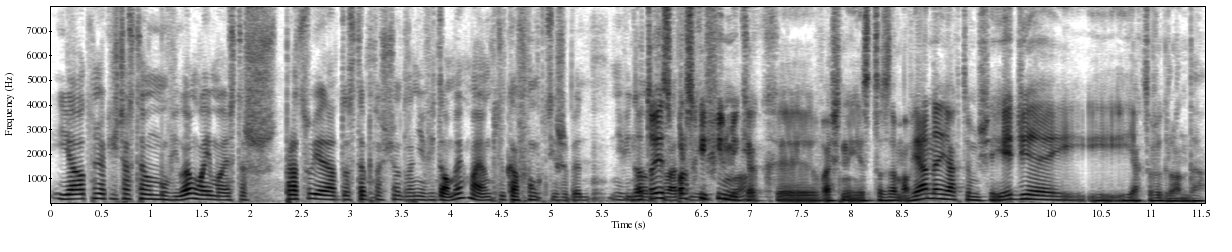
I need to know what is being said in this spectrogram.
I ja o tym jakiś czas temu mówiłem. Waymo jest też, pracuje nad dostępnością dla niewidomych. Mają kilka funkcji, żeby niewidomych No to jest polski filmik, jak y, właśnie jest to zamawiane, jak to mi się jedzie i, i jak to wygląda.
